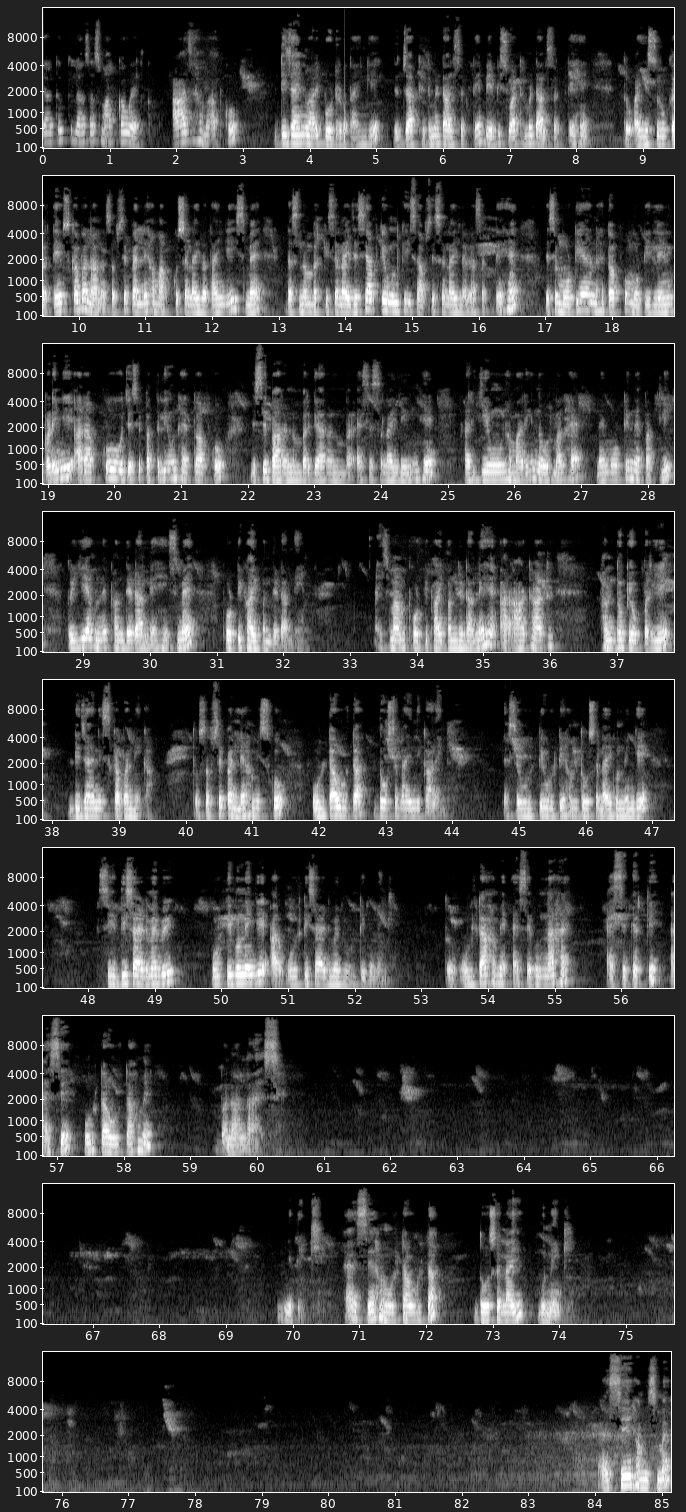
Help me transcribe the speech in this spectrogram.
Yadav classes में आपका welcome आज हम आपको डिज़ाइन वाली बॉर्डर बताएँगे, जो जैकेट में डाल सकते हैं बेबी स्वेटर में डाल सकते हैं। तो आइए शुरू करते हैं उसका बनाना। सबसे पहले हम आपको सिलाई बताएँगे। इसमें दस नंबर की सिलाई, जैसे आपके ऊन के हिसाब से सिलाई लगा सकते हैं। जैसे मोटी ऊन है तो आपको मोटी लेनी पड़ेंगी, और आपको जैसे पतली ऊन है तो आपको जैसे बारह नंबर, ग्यारह नंबर ऐसे सिलाई लेनी है। और ये ऊन हमारी नॉर्मल है, न मोटी, न पतली। तो ये हमने फंदे डाले हैं, इसमें फोर्टी फाइव फंदे डाले हैं। इसमें हम फोर्टी फाइव फंदे डाले हैं और आठ आठ फंदों के ऊपर ये डिज़ाइन इसका बनेगा। तो सबसे पहले हम इसको उल्टा उल्टा दो सिलाई निकालेंगे। ऐसे उल्टी उल्टी हम दो सिलाई बुनेंगे। सीधी साइड में भी उल्टी बुनेंगे और उल्टी साइड में भी उल्टी बुनेंगे। तो उल्टा हमें ऐसे बुनना है, ऐसे करके ऐसे उल्टा उल्टा हमें बनाना है इसे। ये देखिए, ऐसे हम उल्टा उल्टा दो सिलाई बुनेंगे। ऐसे हम इसमें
